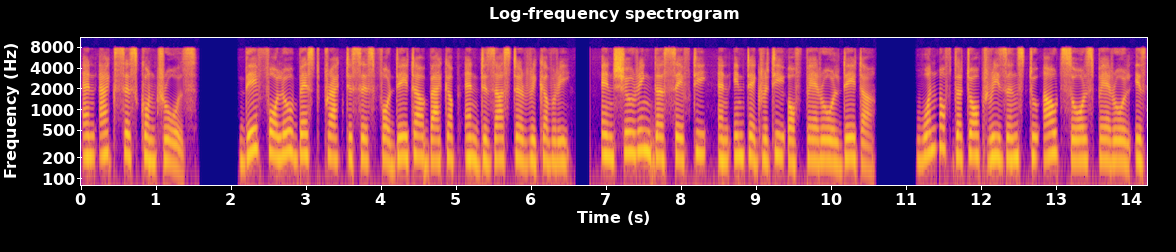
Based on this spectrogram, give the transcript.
and access controls. They follow best practices for data backup and disaster recovery, ensuring the safety and integrity of payroll data. One of the top reasons to outsource payroll is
